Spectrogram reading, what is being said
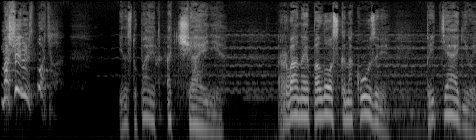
Машину испортил. И наступает отчаяние. Рваная полоска на кузове притягивает,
